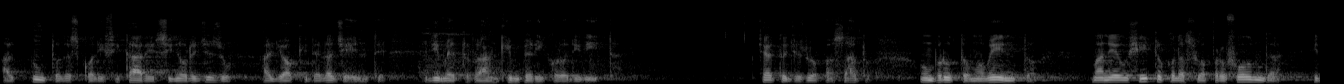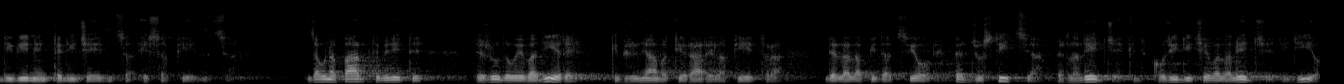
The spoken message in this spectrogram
al punto da squalificare il Signore Gesù agli occhi della gente e di metterlo anche in pericolo di vita. Certo Gesù ha passato un brutto momento, ma ne è uscito con la sua profonda e divina intelligenza e sapienza. Da una parte, vedete, Gesù doveva dire che bisognava tirare la pietra della lapidazione per giustizia, per la legge, così diceva la legge di Dio,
